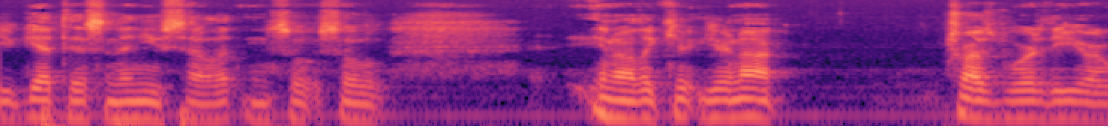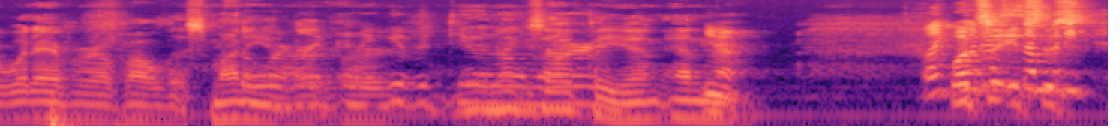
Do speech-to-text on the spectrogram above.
you get this and then you sell it and so so you know like you're, you're not trustworthy or whatever of all this money we're or, not gonna or- give it to you Yeah, no more. exactly and and Yeah. Like, Well, what if somebody? this-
